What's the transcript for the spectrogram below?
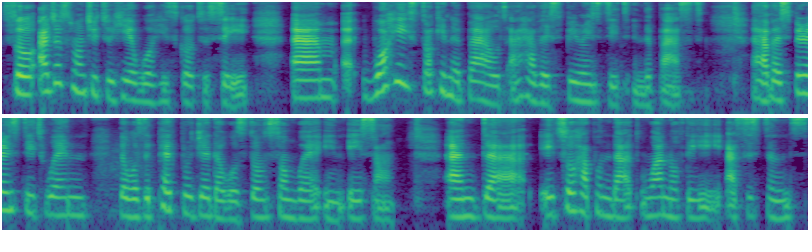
So I just want you to hear what he's got to say. Um, uh, what he's talking about, I have experienced it in the past. I have experienced it when there was a pet project that was done somewhere in Esan. And uh, it so happened that one of the assistants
